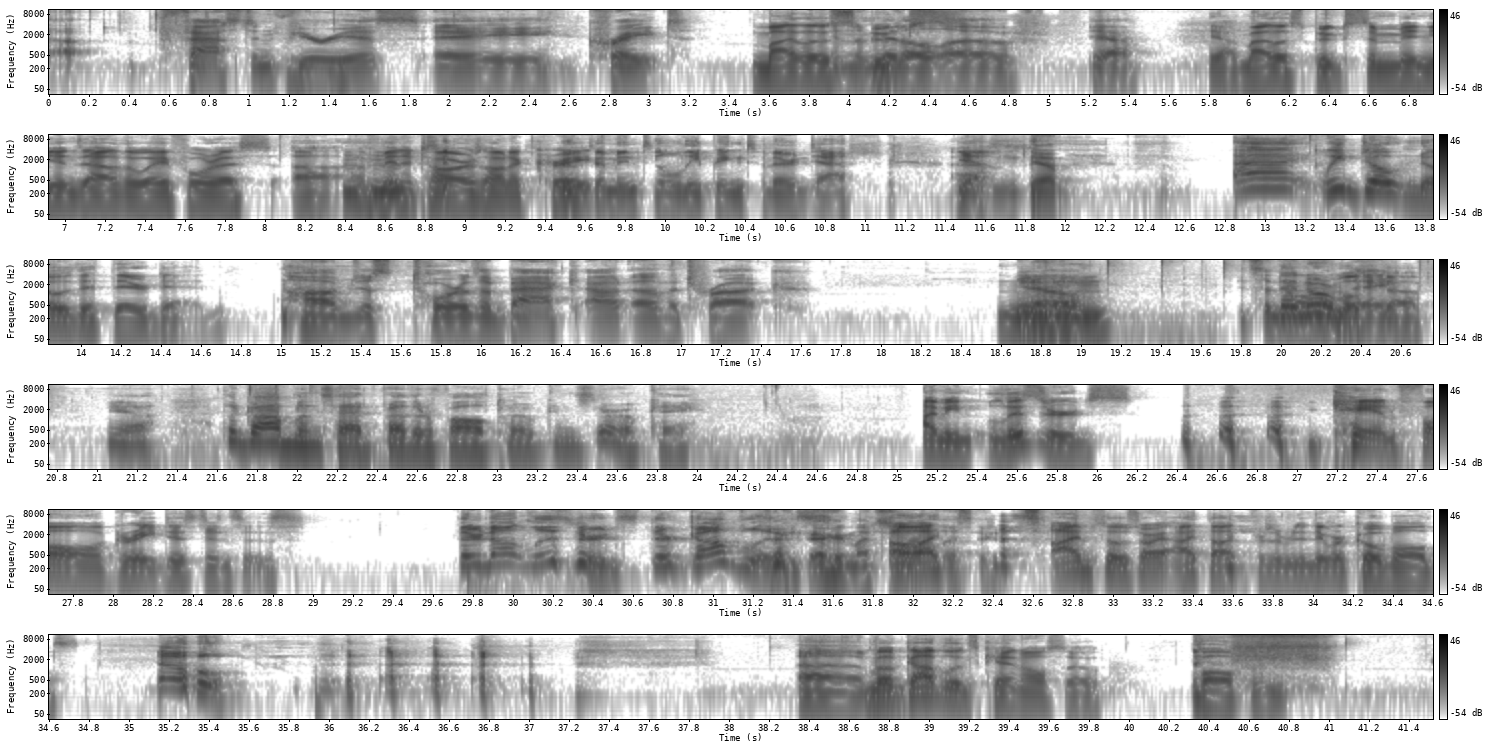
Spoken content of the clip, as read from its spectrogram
uh, fast and furious a crate Milo in spooks, the middle of yeah. Yeah. Milo spooked some minions out of the way for us. Uh, A minotaur's on a Spooked crate. them into leaping to their death. Yes. Um, Yep. Uh, we don't know that they're dead. Hob just tore the back out of a truck. You know, it's a The normal, normal day. stuff. Yeah, the goblins had featherfall tokens. They're okay. I mean, lizards can fall great distances. they're not lizards, they're goblins. Very much Oh, not I, lizards. I'm so sorry. I thought for some reason they were kobolds. no. Um, Well, goblins can also fall from.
